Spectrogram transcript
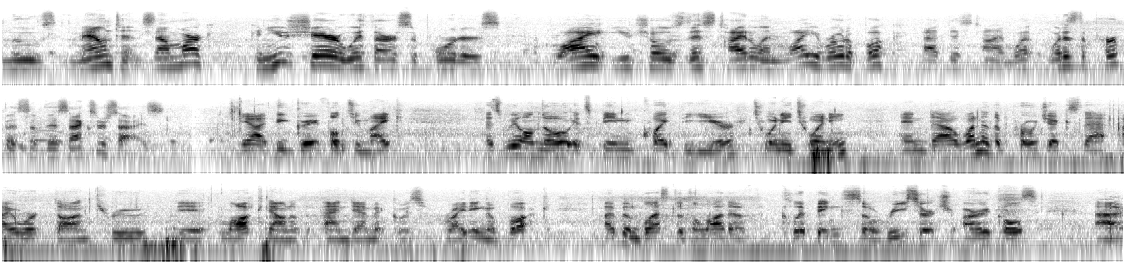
Moves Mountains. Now, Mark, can you share with our supporters why you chose this title and why you wrote a book at this time. What, what is the purpose of this exercise? Yeah, I'd be grateful to, Mike. As we all know, it's been quite the year, 2020, and uh, one of the projects that I worked on through the lockdown of the pandemic was writing a book. I've been blessed with a lot of clippings, so research articles uh,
